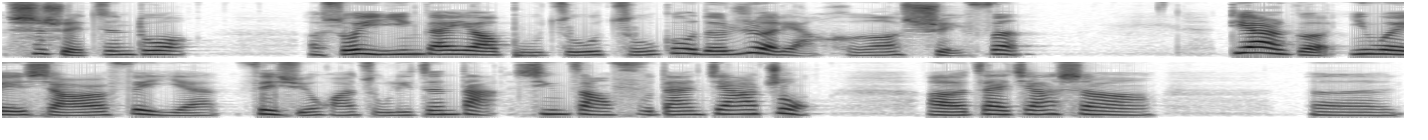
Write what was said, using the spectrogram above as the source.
失水增多，呃，所以应该要补足足够的热量和水分。第二个，因为小儿肺炎，肺循环阻力增大，心脏负担加重，呃，再加上，嗯，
